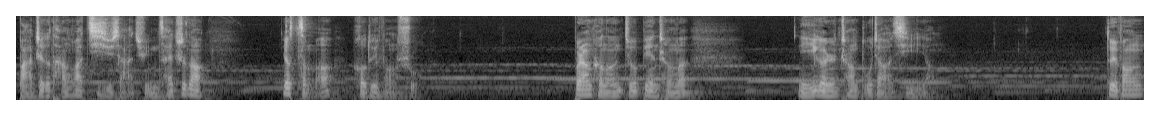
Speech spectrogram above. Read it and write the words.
把这个谈话继续下去。你才知道要怎么和对方说，不然可能就变成了你一个人唱独角戏一样。对方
